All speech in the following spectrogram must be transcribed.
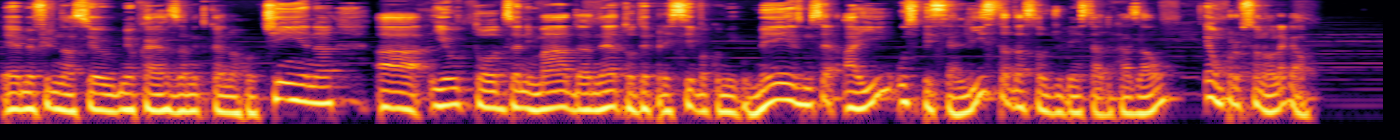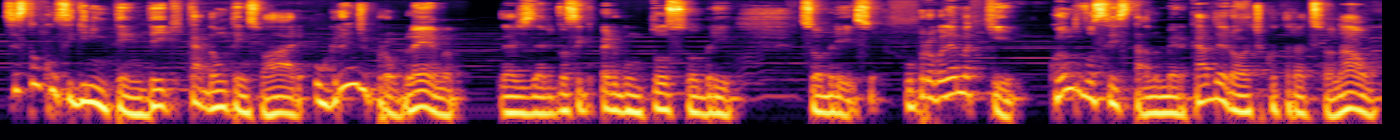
é, meu filho nasceu, meu casamento caiu na rotina, e eu tô desanimada, né? Tô depressiva comigo mesmo. Aí o especialista da saúde e bem-estar do casal é um profissional legal. Vocês estão conseguindo entender que cada um tem sua área? O grande problema né, Gisele? Você que perguntou sobre, sobre isso. O problema é que, quando você está no mercado erótico tradicional,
